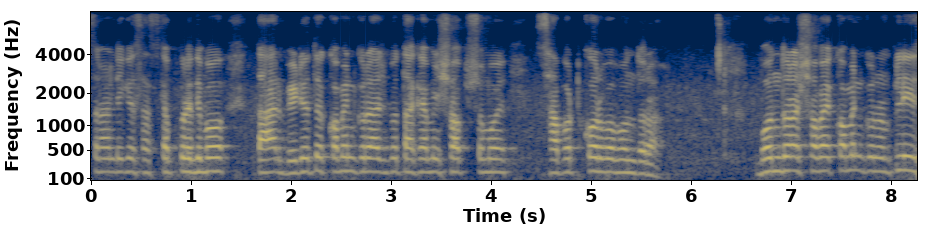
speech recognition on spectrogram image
চ্যানেলটিকে সাবস্ক্রাইব করে দেব। তার ভিডিওতে কমেন্ট করে আসব, তাকে আমি সব সময় সাপোর্ট করব বন্ধুরা। বন্ধুরা, সবাই কমেন্ট করুন প্লিজ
